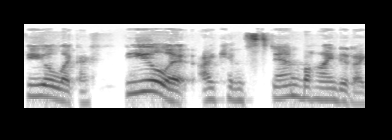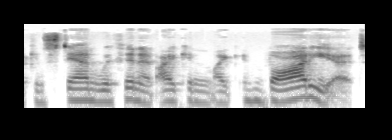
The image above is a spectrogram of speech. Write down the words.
feel like i feel it. I can stand behind it. I can stand within it. I can like embody it.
